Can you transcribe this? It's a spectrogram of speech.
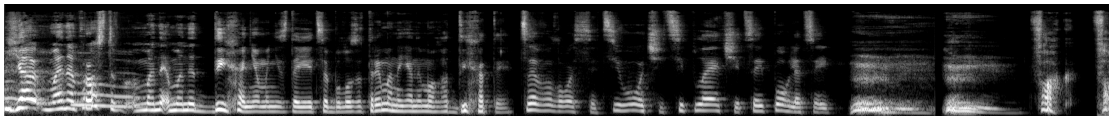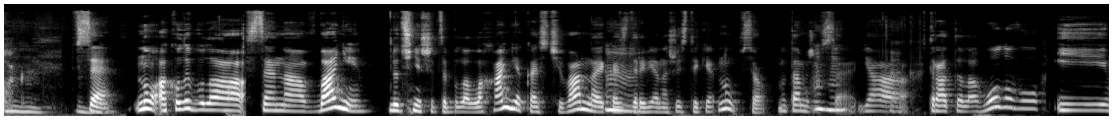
я, в мене просто в мене, в мене дихання, мені здається, було затримане, я не могла дихати. Це волосся, ці очі, ці плечі, цей погляд, цей fuck, fuck. Все. Ну, а коли була сцена в бані, ну точніше, це була лахань якась чи ванна, якась mm-hmm. дерев'яна, щось таке. Ну, все, ну там же mm-hmm. все. Я так. втратила голову і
